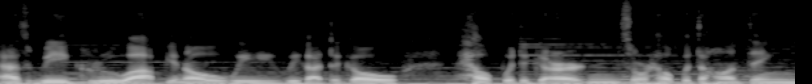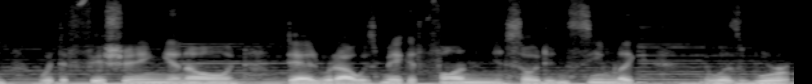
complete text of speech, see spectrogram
As we grew up, you know, we, we got to go help with the gardens or help with the hunting, with the fishing, you know, and Dad would always make it fun so it didn't seem like it was work.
